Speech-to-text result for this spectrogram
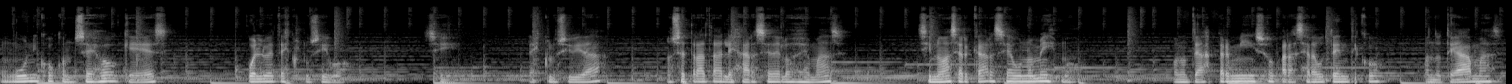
un único consejo que es vuélvete exclusivo. Sí, la exclusividad no se trata de alejarse de los demás, sino acercarse a uno mismo. Cuando te das permiso para ser auténtico, cuando te amas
